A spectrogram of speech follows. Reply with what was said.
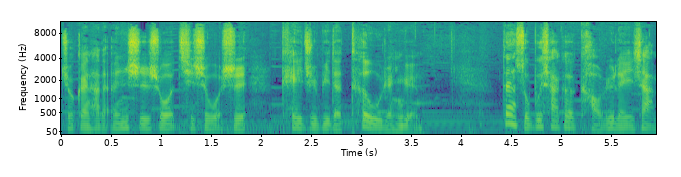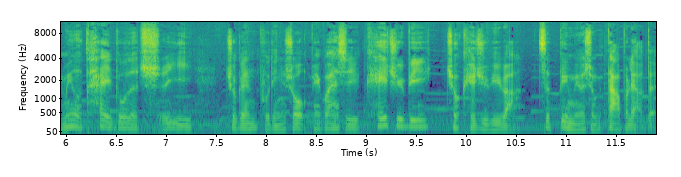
就跟他的恩师说：“其实我是 KGB 的特务人员。”但索布恰克考虑了一下，没有太多的迟疑，就跟普廷说：“没关系，KGB 就 KGB 吧，这并没有什么大不了的。”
